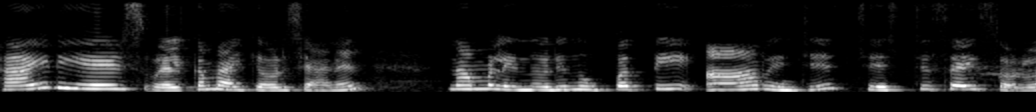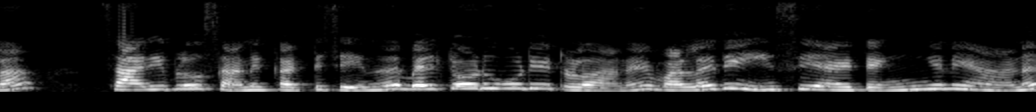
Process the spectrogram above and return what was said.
Hi dears welcome back our channel നമ്മൾ ഇന്നൊരു മുപ്പത്തി ആറ് ഇഞ്ച് ചെസ്റ്റ് സൈസുള്ള സാരി ബ്ലൗസാണ് കട്ട് ചെയ്യുന്നത്. ബെൽറ്റോട് കൂടിയിട്ടുള്ളതാണ്. വളരെ ഈസി ആയിട്ട് എങ്ങനെയാണ്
